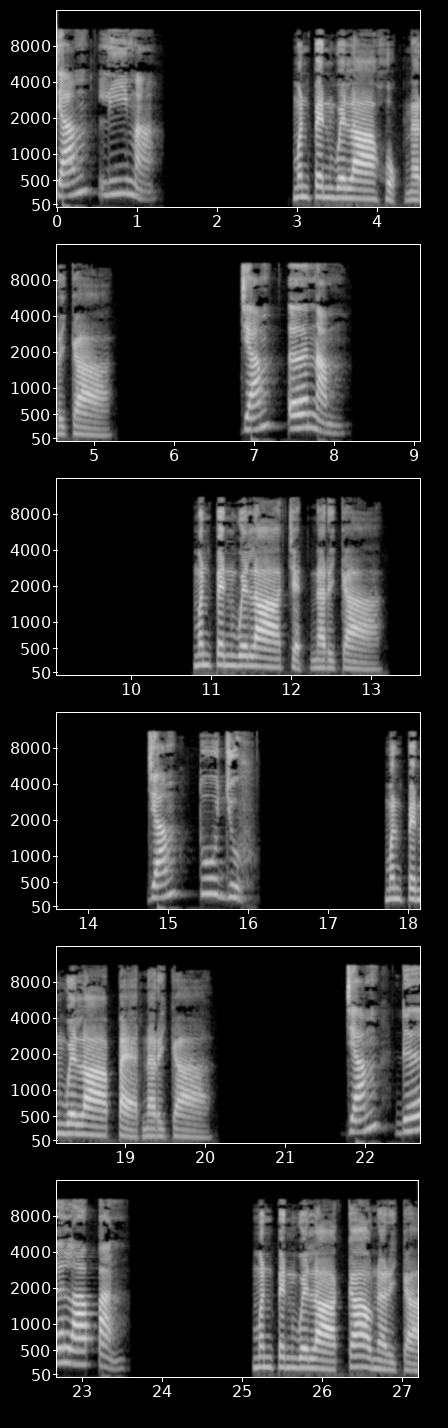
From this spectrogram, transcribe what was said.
jam lima มันเป็นเวลาหกนาฬิกา jam enam มันเป็นเวลาเจ็ดนาฬิกา jam tujuh มันเป็นเวลาแปดนาฬิกา jam delapan มันเป็นเวลาเก้านาฬิกา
